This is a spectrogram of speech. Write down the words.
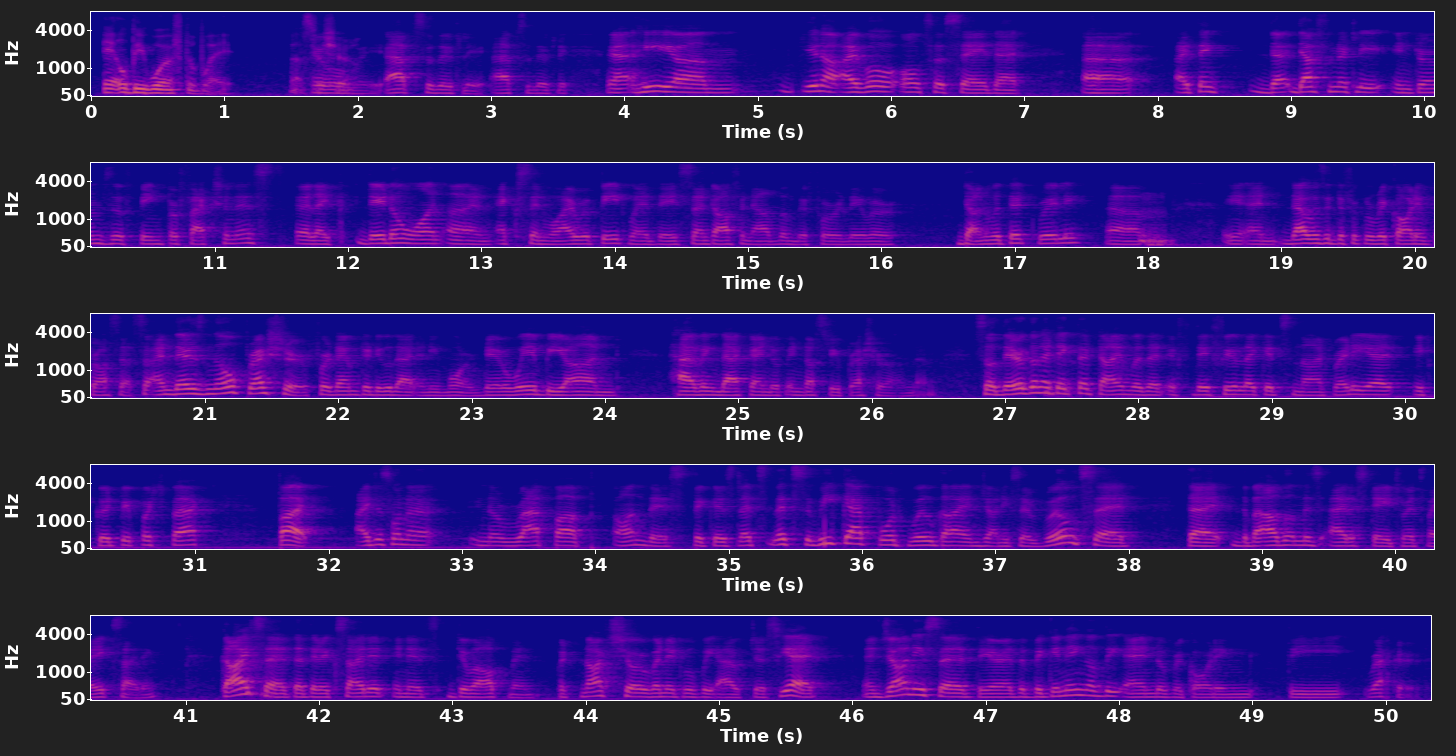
it'll be worth the wait. That's for sure. Totally. Absolutely. Absolutely. Yeah. He. Um. You know, I will also say that. Uh, I think de- definitely in terms of being perfectionist, uh, like they don't want an X and Y repeat where they sent off an album before they were done with it, really. Um, And that was a difficult recording process. So, and there's no pressure for them to do that anymore. They're way beyond having that kind of industry pressure on them. So they're going to take their time with it. If they feel like it's not ready yet, it could be pushed back. But I just want to you know wrap up on this because let's let's recap what Will Guy and Johnny said. Will said that the album is at a stage where it's very exciting Guy said that they're excited in its development, but not sure when it will be out just yet. And Johnny said they are at the beginning of the end of recording the record.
